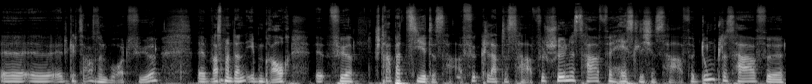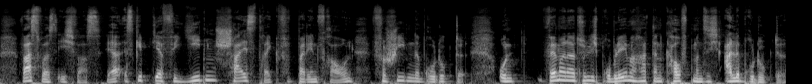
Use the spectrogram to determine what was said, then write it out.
Äh, äh, gibt es auch so ein Wort für, äh, was man dann eben braucht äh, für strapaziertes Haar, für glattes Haar, für schönes Haar, für hässliches Haar, für dunkles Haar, für was weiß ich was. Ja, es gibt ja für jeden Scheißdreck bei den Frauen verschiedene Produkte. Und wenn man natürlich Probleme hat, dann kauft man sich alle Produkte.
